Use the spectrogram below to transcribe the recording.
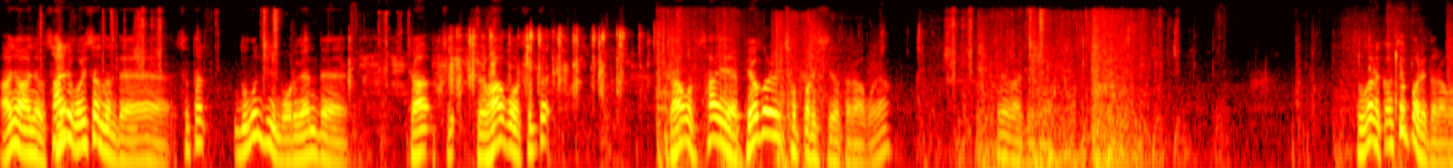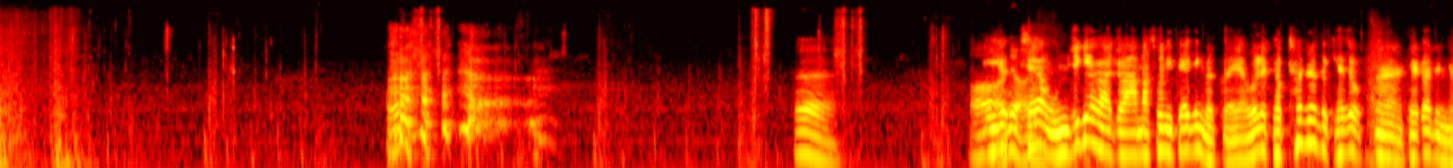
아니요, 아니요. 살리고 있었는데, 스타, 누군지 모르겠는데, 저, 저, 저하고 스타, 저하고 사이에 벽을 쳐버리시더라고요. 그래가지고. 중간에 끊겨버리더라고요. 어? 예. 아, 이게 아니야, 제가. 움직여가지고 아마 손이 떼진 걸 거예요. 원래 벽 쳐줘도 계속 어, 되거든요.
